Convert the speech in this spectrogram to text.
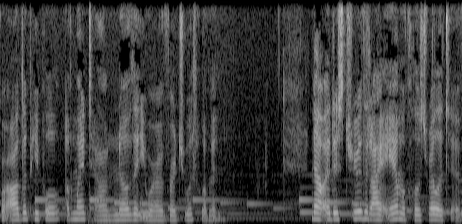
for all the people of my town know that you are a virtuous woman. Now, it is true that I am a close relative.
